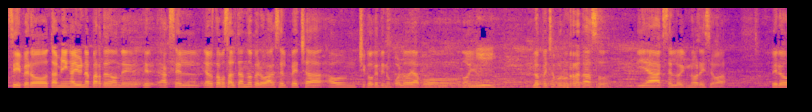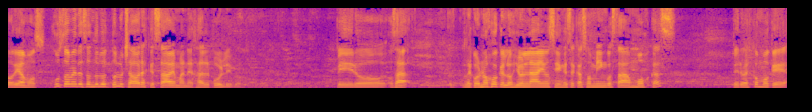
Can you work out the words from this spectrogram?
Sí, pero también hay una parte donde eh, Axel, ya lo estamos saltando, pero Axel pecha a un chico que tiene un polo de apo doyo. Mm. Lo pecha por un ratazo y a Axel lo ignora y se va. Pero digamos, justamente son dos luchadores que saben manejar al público. Pero, o sea, reconozco que los Young Lions y en ese caso Mingo estaban moscas, pero es como que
